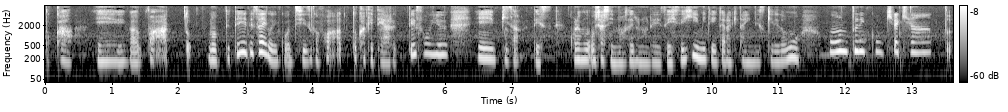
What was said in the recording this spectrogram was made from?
とか、えー、がわーっと乗っててで最後にこうチーズがふわーっとかけてあるっていうそういう、えー、ピザです。これもお写真載せるのでぜひぜひ見ていただきたいんですけれども本当にこうキラキラーっと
